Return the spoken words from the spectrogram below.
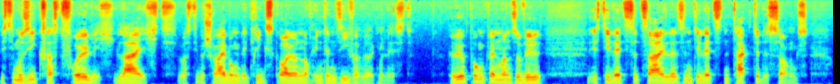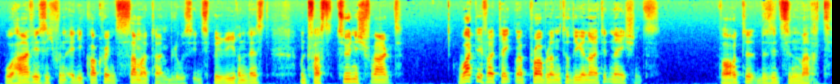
ist die Musik fast fröhlich, leicht, was die Beschreibung der Kriegsgräuel noch intensiver wirken lässt. Höhepunkt, wenn man so will, ist die letzte Zeile, sind die letzten Takte des Songs, wo Harvey sich von Eddie Cochrans Summertime Blues inspirieren lässt und fast zynisch fragt, What if I take my problem to the United Nations? Worte besitzen Macht.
